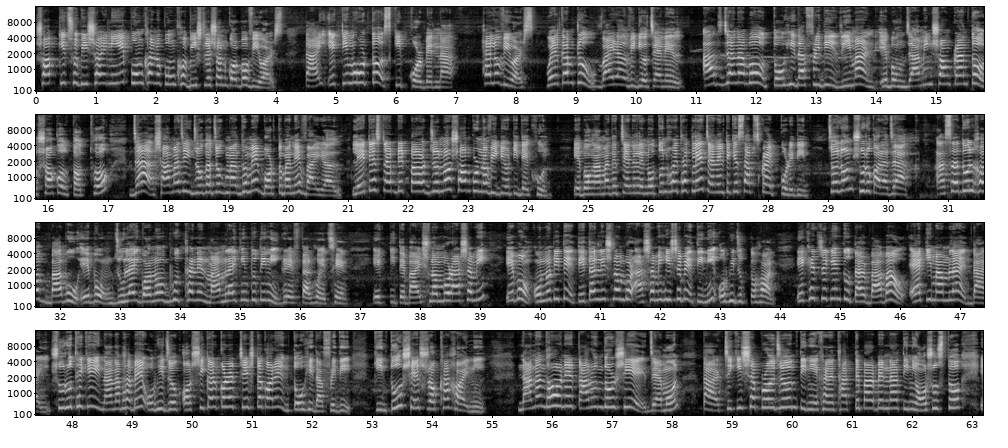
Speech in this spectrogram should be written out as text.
সব কিছু বিষয় নিয়ে পুঙ্খানুপুঙ্খ বিশ্লেষণ করব ভিউয়ার্স তাই একটি মুহূর্ত স্কিপ করবেন না। Hello viewers welcome to viral video channel আজ জানাব তৌহিদ আফ্রিদির রিমান্ড এবং জামিন সংক্রান্ত সকল তথ্য যা সামাজিক যোগাযোগ মাধ্যমে বর্তমানে ভাইরাল লেটেস্ট আপডেট পাওয়ার জন্য সম্পূর্ণ ভিডিওটি দেখুন। এবং আমাদের চ্যানেলে নতুন হয়ে থাকলে চ্যানেলটিকে সাবস্ক্রাইব করে দিন। চলুন শুরু করা যাক। আসাদুল হক বাবু এবং জুলাই গণ অভ্যুত্থানের মামলায় কিন্তু তিনি গ্রেফতার হয়েছেন। একটিতে বাইশ নম্বর আসামি এবং অন্যটিতে তেতাল্লিশ নম্বর আসামি হিসেবে তিনি অভিযুক্ত হন। এক্ষেত্রে কিন্তু তার বাবাও একই মামলায় দায়ী। শুরু থেকেই নানাভাবে অভিযোগ অস্বীকার করার চেষ্টা করেন তৌহিদ আফ্রিদি, কিন্তু শেষ রক্ষা হয়নি। নানান ধরনের কারণ দর্শিয়ে যেমন তার চিকিৎসা প্রয়োজন, তিনি এখানে থাকতে পারবেন না, তিনি অসুস্থ,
